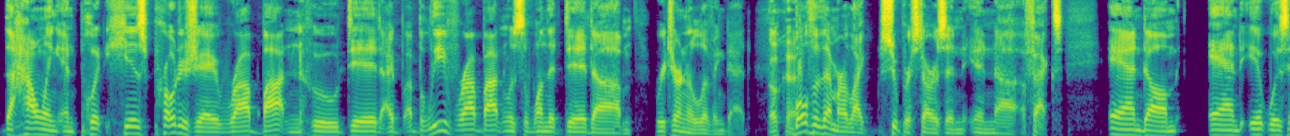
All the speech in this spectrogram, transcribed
the Howling and put his protege, Rob Bottin, who did, I, I believe Rob Bottin was the one that did um, Return of the Living Dead. Okay. Both of them are like superstars in in uh, effects, and um and it was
